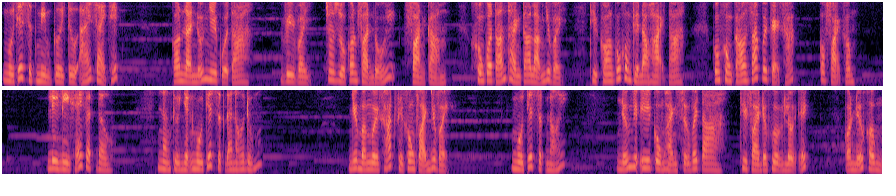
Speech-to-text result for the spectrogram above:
Ngô thiết dực mỉm cười từ ái giải thích. Con là nữ nhi của ta. Vì vậy cho dù con phản đối phản cảm không có tán thành ta làm như vậy thì con cũng không thể nào hại ta cũng không cáo giác với kẻ khác có phải không? Lì khẽ gật đầu. Nàng thừa nhận ngô thiết dực đã nói đúng. Nhưng mà người khác thì không phải như vậy. Ngô thiết dực nói nếu như y cùng hành sự với ta thì phải được hưởng lợi ích. Còn nếu không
